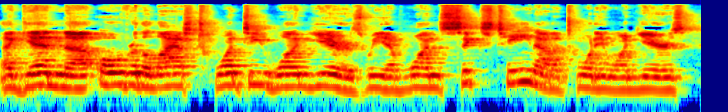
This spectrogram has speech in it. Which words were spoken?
again, uh, over the last 21 years, we have won 16 out of 21 years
